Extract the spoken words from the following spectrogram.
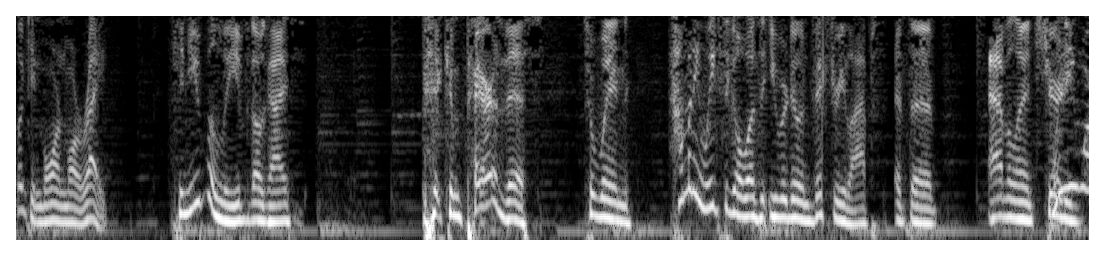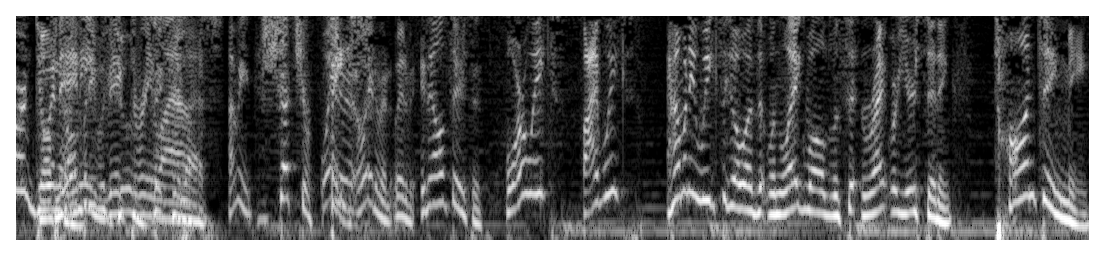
Looking more and more right. Can you believe though, guys? Compare this to when, how many weeks ago was it you were doing victory laps at the Avalanche charity? We weren't doing Nobody any was doing victory laps. I mean, Shut your wait a minute, wait a minute, wait a minute. In all seriousness, four weeks? Five weeks? How many weeks ago was it when Legwold was sitting right where you're sitting, taunting me?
